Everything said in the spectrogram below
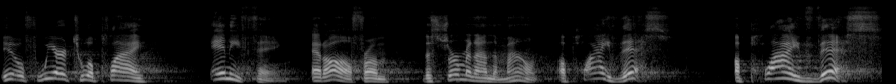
You know, if we are to apply anything at all from the Sermon on the Mount, apply this. Apply this.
